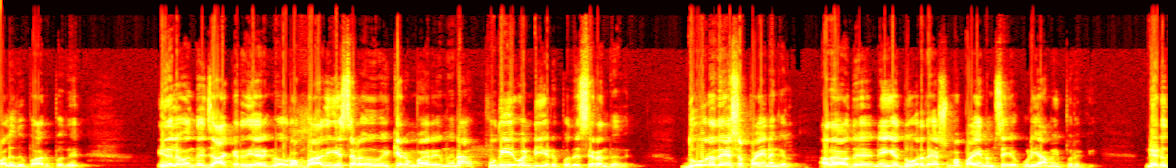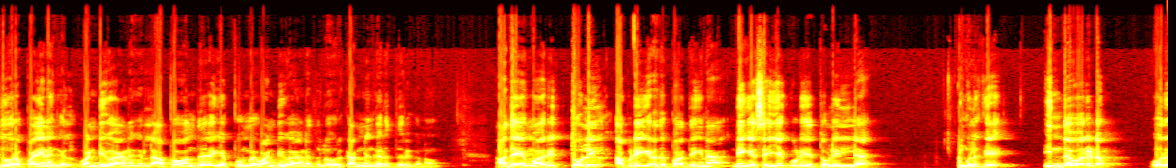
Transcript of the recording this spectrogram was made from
பழுது பார்ப்பது இதில் வந்து ஜாக்கிரதையாக இருக்கணும். ரொம்ப அதிக செலவு வைக்கிற மாதிரி இருந்ததுன்னா புதிய வண்டி எடுப்பது சிறந்தது. தூரதேச பயணங்கள். அதாவது நீங்கள் தூரதேசமாக பயணம் செய்யக்கூடிய அமைப்பு இருக்குது நெடுதூர பயணங்கள் வண்டி வாகனங்கள். அப்போ வந்து எப்பவுமே வண்டி வாகனத்தில் ஒரு கண்ணும் கருத்து இருக்கணும். அதே மாதிரி தொழில் அப்படிங்கிறது பார்த்தீங்கன்னா நீங்கள் செய்யக்கூடிய தொழிலில் உங்களுக்கு இந்த வருடம் ஒரு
